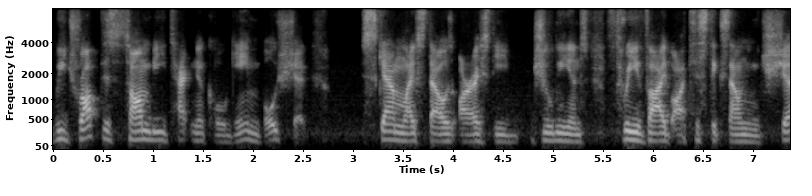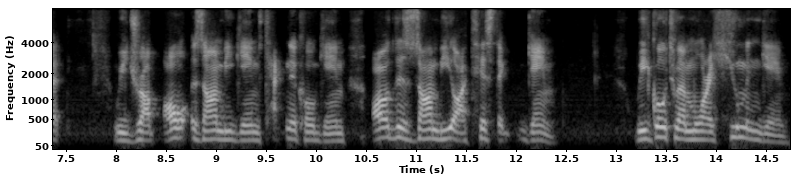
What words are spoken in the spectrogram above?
We drop this zombie technical game bullshit. Scam lifestyles, RSD, Julian's three vibe autistic sounding shit. We drop all zombie games, technical game, all this zombie autistic game. We go to a more human game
